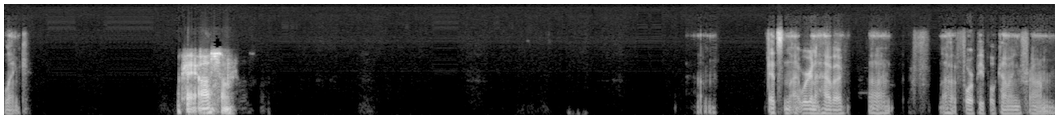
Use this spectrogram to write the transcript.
link. Okay, awesome. Um, it's not, we're going to have a uh, uh, four people coming from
